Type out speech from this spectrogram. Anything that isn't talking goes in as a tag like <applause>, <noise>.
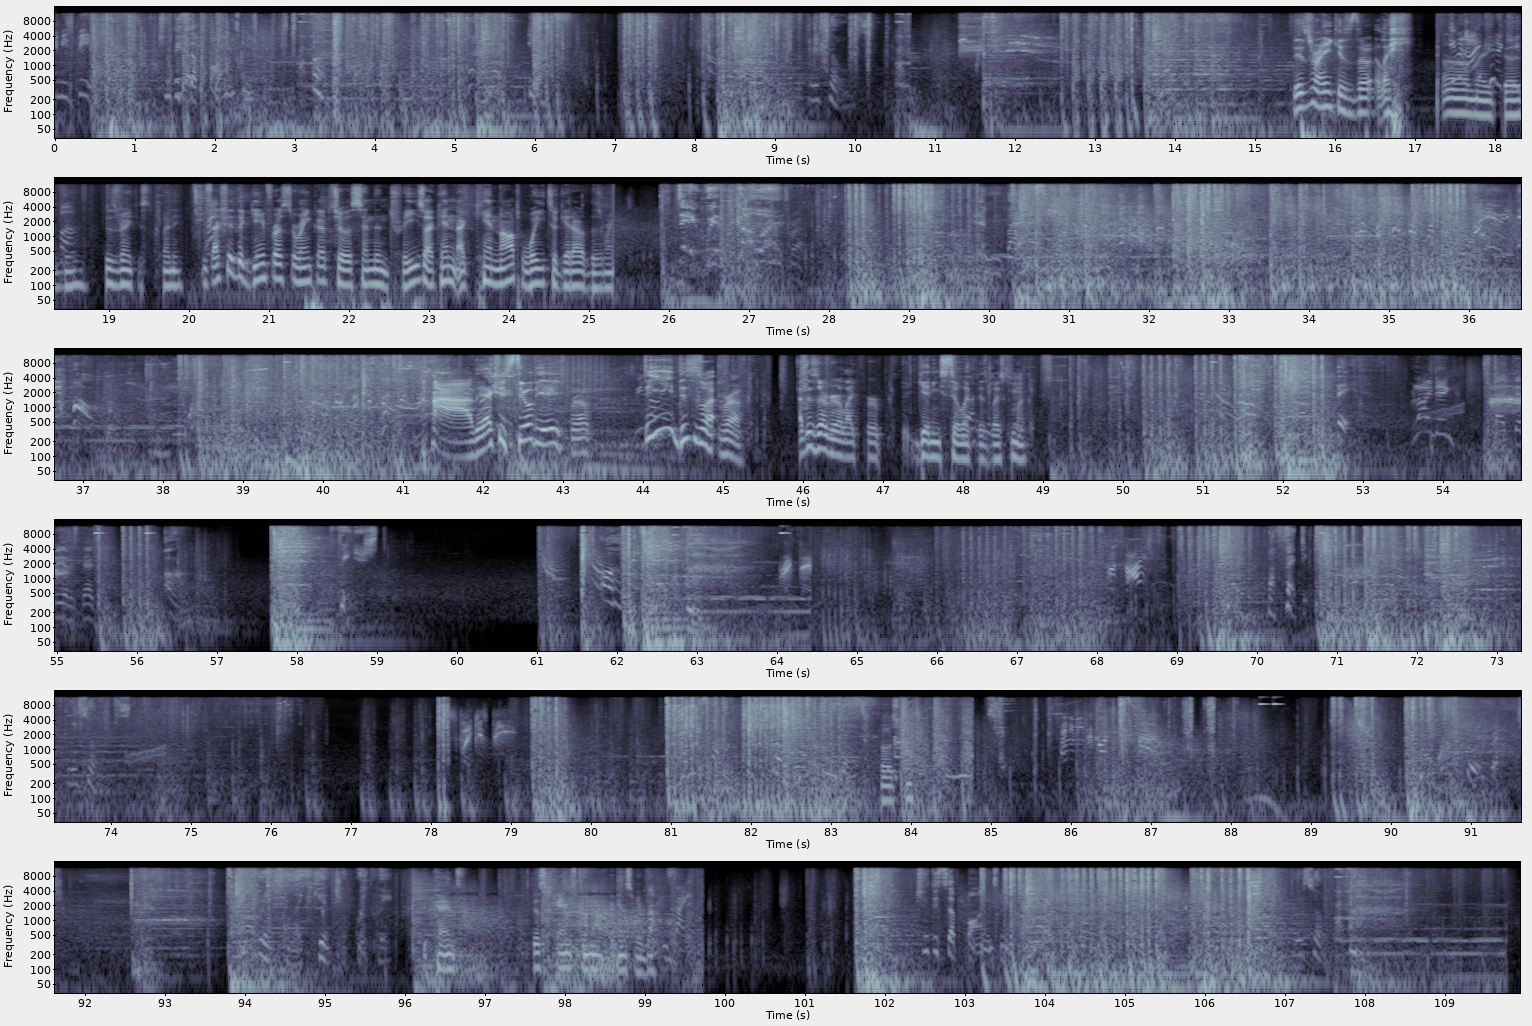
enemies B. To disappoint me. Results. This rank is the like. <laughs> Oh my god, this rank is funny. It's actually the game for us to rank up to Ascendant 3, so I can I cannot wait to get out of this rank. They actually steal the ace, bro. See, this is what, bro. I deserve your like for getting still like this, boys. Come on. There. Blinding! My career is dead. Finished. Pathetic. Close, bro. Grateful I killed you can't. Just can't win against me, bro. To disappoint me.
